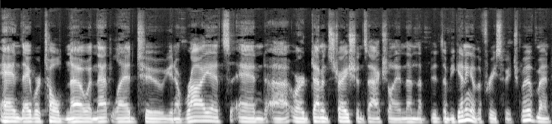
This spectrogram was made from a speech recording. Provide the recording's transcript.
and they were told no, and that led to you know riots and uh, or demonstrations actually, and then the the beginning of the free speech movement.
